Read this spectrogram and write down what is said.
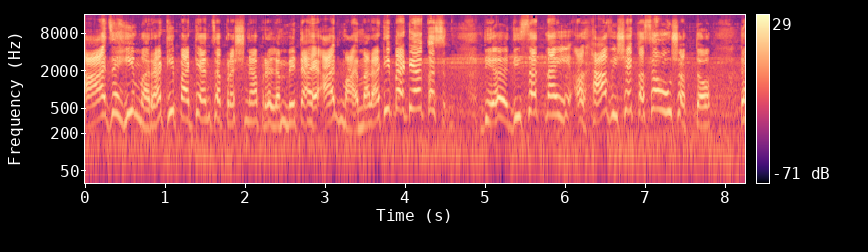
आजही मराठी पाट्यांचा प्रश्न प्रलंबित आहे. आज मा मराठी पाट्या कस दि दिसत नाही. हा विषय कसा होऊ शकतो? तर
